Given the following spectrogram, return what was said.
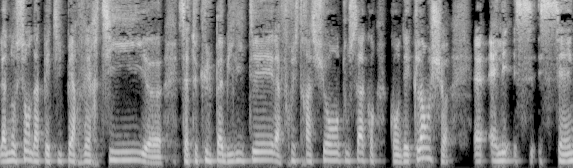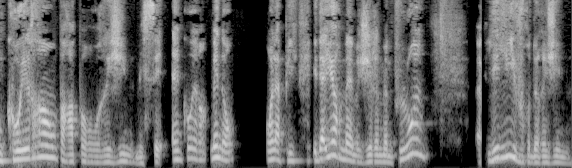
la notion d'appétit perverti, euh, cette culpabilité, la frustration, tout ça qu'on déclenche, euh, elle est, c'est incohérent par rapport au régime, mais c'est incohérent. Mais non, on l'applique. Et d'ailleurs même, j'irai même plus loin, euh, les livres de régime.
